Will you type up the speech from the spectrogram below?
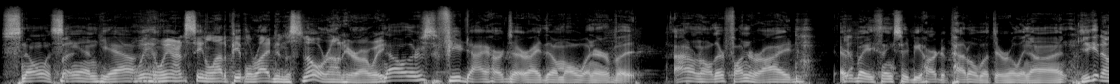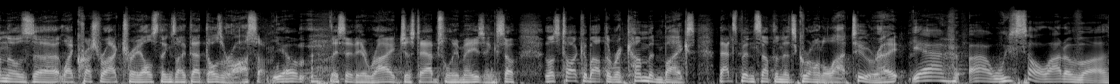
snow and sand, yeah. We, we aren't seeing a lot of people riding in the snow around here, are we? no, there's a few diehards that ride them all winter, but I don't know. They're fun to ride. Everybody thinks it'd be hard to pedal, but they're really not. You get on those uh, like Crush Rock trails, things like that. Those are awesome. Yep. They say they ride just absolutely amazing. So let's talk about the recumbent bikes. That's been something that's grown a lot too, right? Yeah, uh, we sell a lot of uh,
